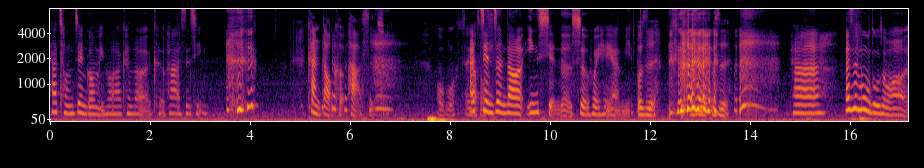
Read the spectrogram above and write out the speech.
他重见光明后，他看到了可怕的事情。看到可怕的事情。哦不，他见证到阴险的社会黑暗面。不是，不是，不是。他他是目睹什么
